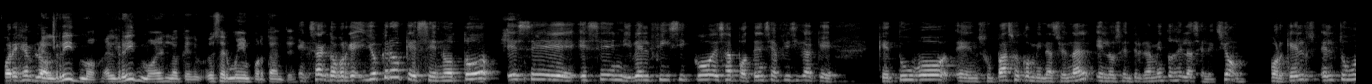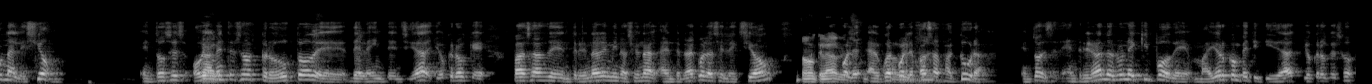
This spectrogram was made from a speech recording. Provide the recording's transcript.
Por ejemplo... El ritmo, el ritmo es lo que va a ser muy importante. Exacto, porque yo creo que se notó ese, ese nivel físico, esa potencia física que, que tuvo en su paso combinacional en los entrenamientos de la selección, porque él, él tuvo una lesión. Entonces, obviamente eso es producto de, de, la intensidad. Yo creo que pasas de entrenar en binacional a entrenar con la selección, no, claro, al cuerpo le pasa factura. Entonces, entrenando en un equipo de mayor competitividad, yo creo que eso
